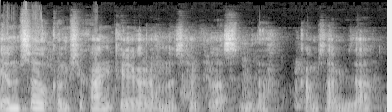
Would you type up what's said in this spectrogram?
염소 검색한 결과를 한번 살펴봤습니다. 감사합니다.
